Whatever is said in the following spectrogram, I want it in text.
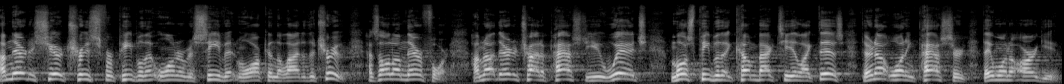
I'm there to share truths for people that want to receive it and walk in the light of the truth. That's all I'm there for. I'm not there to try to pastor you, which most people that come back to you like this, they're not wanting pastored, they want to argue.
